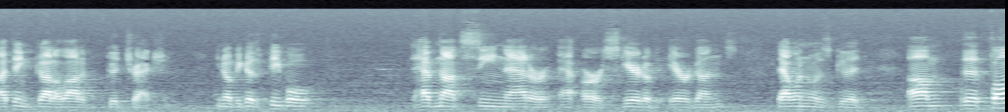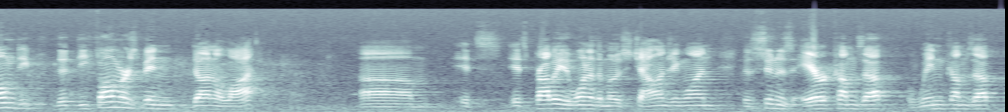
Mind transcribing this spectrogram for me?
I think, got a lot of good traction. You know, because people have not seen that or are scared of air guns. That one was good. Um, the foam, de- the defoamer's been done a lot. Um, it's it's probably one of the most challenging one because as soon as air comes up, wind comes up,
